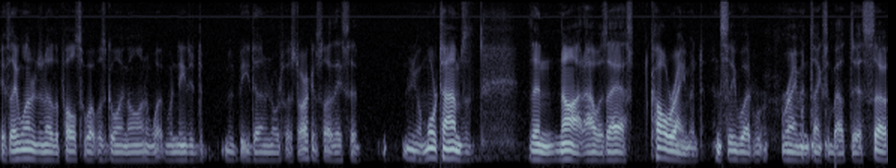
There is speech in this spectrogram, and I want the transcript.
If they wanted to know the pulse of what was going on and what needed to be done in Northwest Arkansas, they said, you know, more times than not, I was asked, call Raymond and see what R- Raymond thinks about this. So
